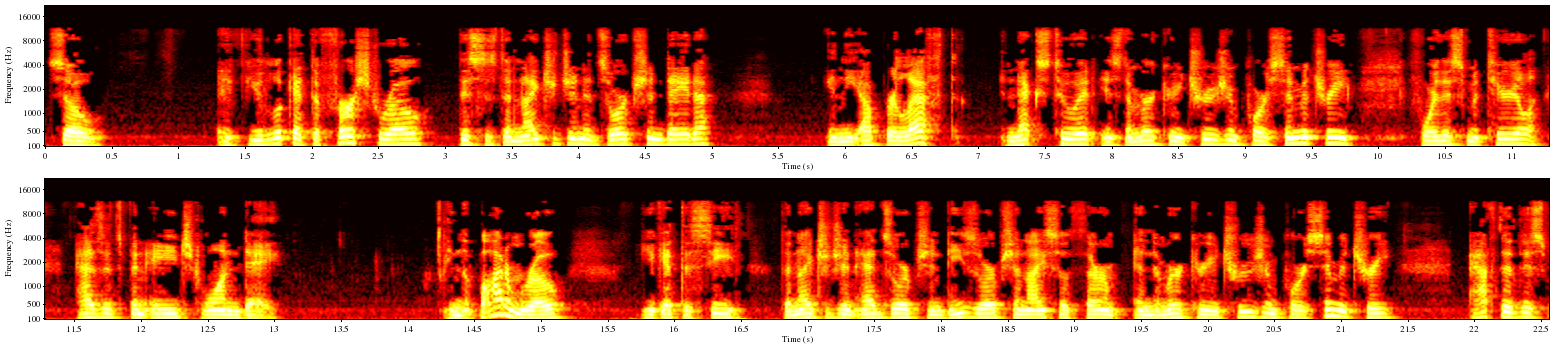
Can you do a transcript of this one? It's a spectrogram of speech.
So if you look at the first row, this is the nitrogen adsorption data. In the upper left, next to it is the mercury intrusion porosimetry for this material as it's been aged one day. In the bottom row, you get to see the nitrogen adsorption, desorption isotherm, and the mercury intrusion porosimetry after this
